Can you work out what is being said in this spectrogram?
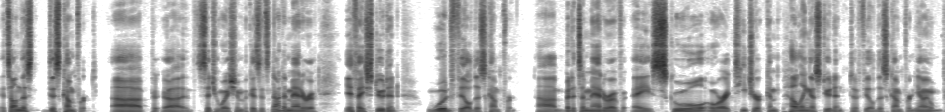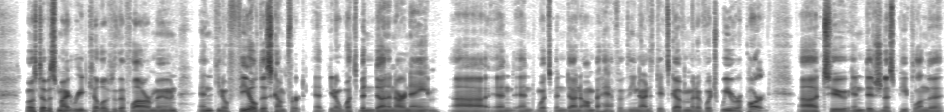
it's on this discomfort uh, uh situation because it's not a matter of if a student would feel discomfort. Uh, but it's a matter of a school or a teacher compelling a student to feel discomfort. You know, most of us might read "Killers of the Flower Moon" and you know feel discomfort at you know what's been done in our name uh, and and what's been done on behalf of the United States government, of which we a part, uh, to indigenous people in the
